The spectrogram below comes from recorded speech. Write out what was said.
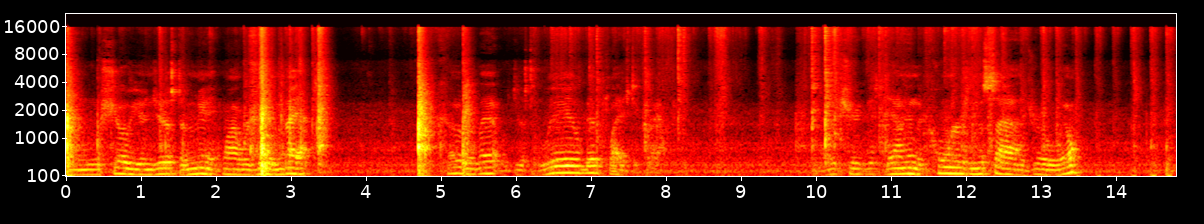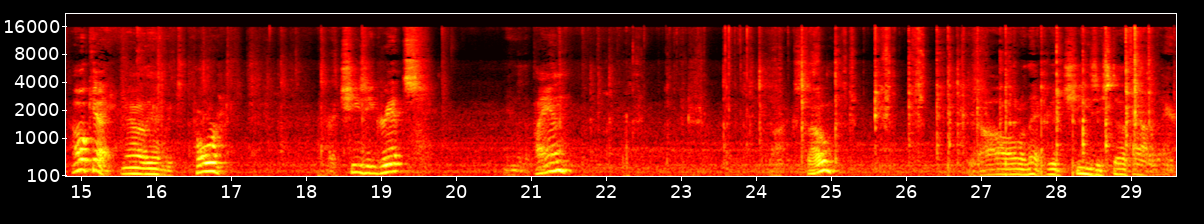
And we'll show you in just a minute why we're doing that. Cover that with just a little bit of plastic wrap. Make sure it gets down in the corners and the sides real well. Okay, now then we pour our cheesy grits into the pan, like so. Get all of that good cheesy stuff out of there.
